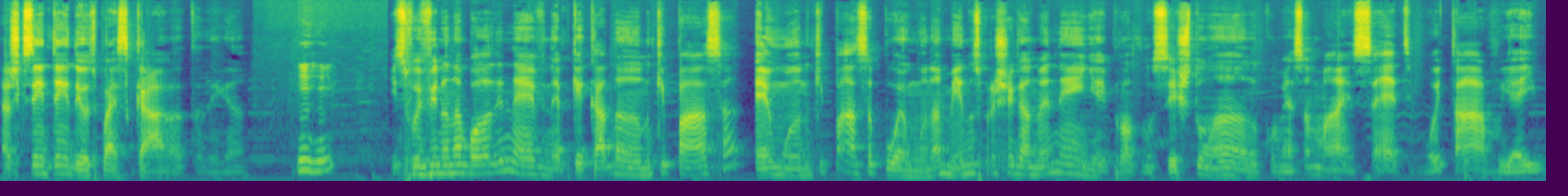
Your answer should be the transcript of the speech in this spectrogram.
acho que você entendeu, tipo, a escala, tá ligado? Uhum. Isso foi virando a bola de neve, né? Porque cada ano que passa é um ano que passa, pô, é um ano a menos para chegar no Enem. E aí pronto, no sexto ano começa mais, sétimo, oitavo, e aí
